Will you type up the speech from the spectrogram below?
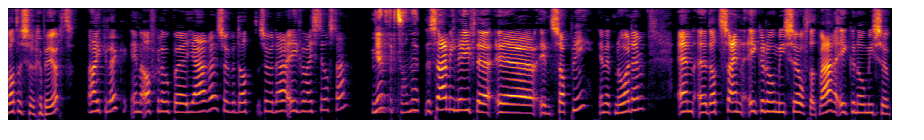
wat is er gebeurd eigenlijk in de afgelopen jaren? Zullen we, dat, zullen we daar even bij stilstaan? Ja, vertel maar. De Sami leefden uh, in Sapmi, in het noorden. En uh, dat zijn economische, of dat waren economische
